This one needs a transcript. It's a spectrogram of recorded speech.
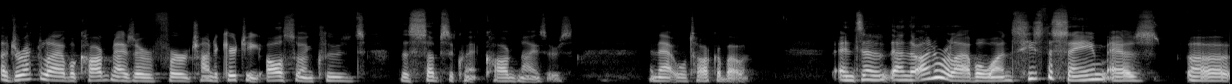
a direct reliable cognizer for Chandrakirti also includes the subsequent cognizers, and that we'll talk about. And, so, and the unreliable ones, he's the same as uh,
